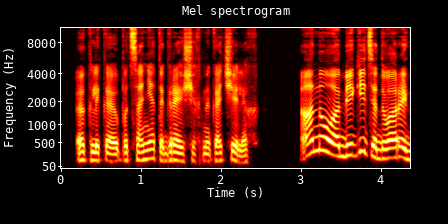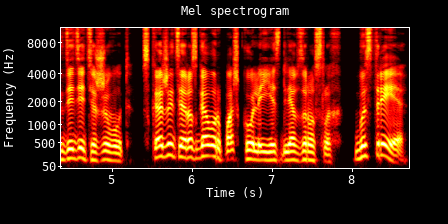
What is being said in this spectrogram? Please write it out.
— окликаю пацанят, играющих на качелях. «А ну, обегите дворы, где дети живут. Скажите, разговор по школе есть для взрослых. Быстрее!»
